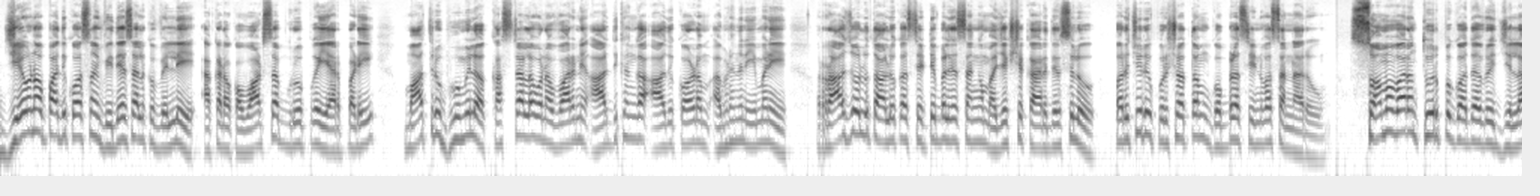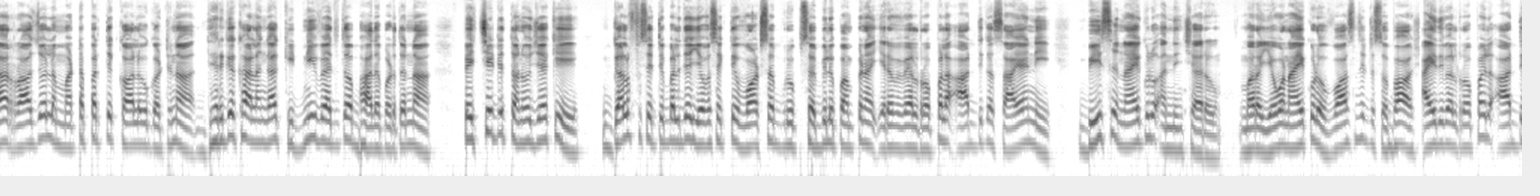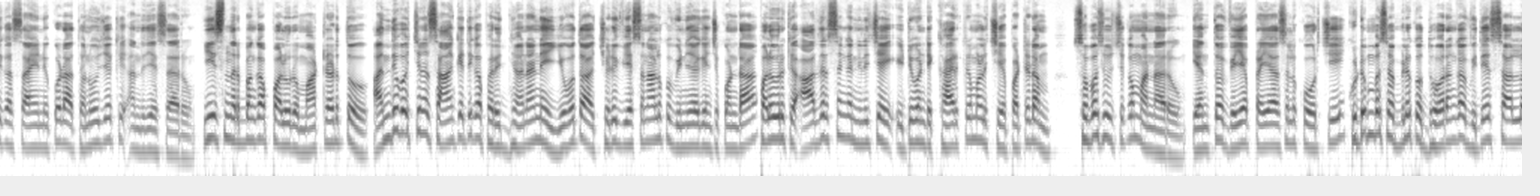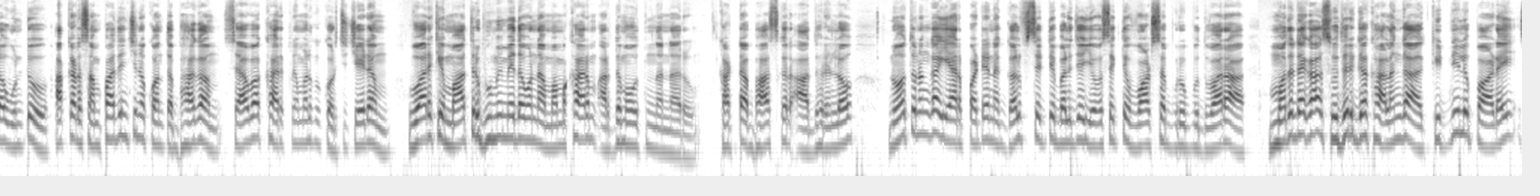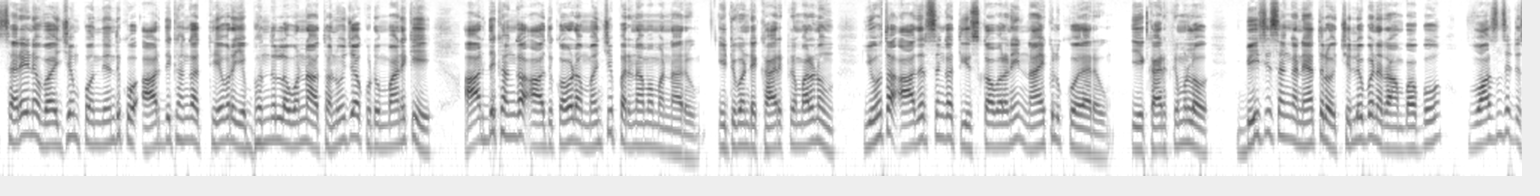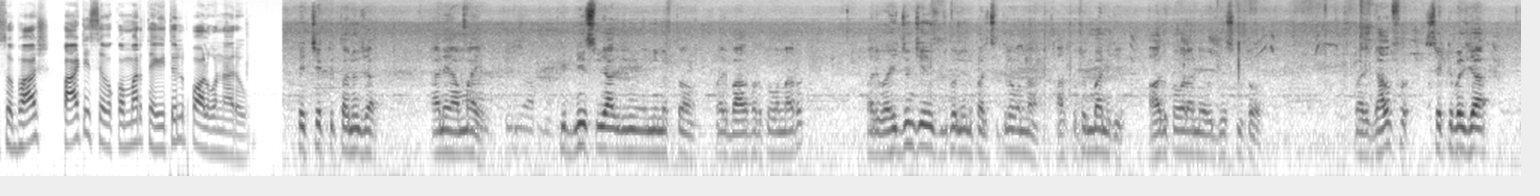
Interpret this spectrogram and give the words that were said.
జీవనోపాధి కోసం విదేశాలకు వెళ్ళి అక్కడ ఒక వాట్సాప్ గ్రూప్గా ఏర్పడి మాతృభూమిలో కష్టాల్లో ఉన్న వారిని ఆర్థికంగా ఆదుకోవడం అభినందనీయమని రాజోలు తాలూకా సెట్టిబలిజ సంఘం అధ్యక్ష కార్యదర్శులు పరుచూరి పురుషోత్తం గొబ్బల శ్రీనివాస్ అన్నారు. సోమవారం తూర్పుగోదావరి జిల్లా రాజోల మట్టపర్తి కాలువ గట్టున దీర్ఘకాలంగా కిడ్నీ వ్యాధితో బాధపడుతున్న పెచ్చేటి తనూజాకి గల్ఫ్ సెట్టిబలిదే యువశక్తి వాట్సాప్ గ్రూప్ సభ్యులు పంపిన ఇరవై వేల రూపాయల ఆర్థిక సాయాన్ని బీసీ నాయకులు అందించారు. మరో యువ నాయకుడు వాసంశెట్టి సుభాష్ ఐదు వేల రూపాయల ఆర్థిక సాయాన్ని కూడా తనూజకి అందజేశారు. ఈ సందర్భంగా పలువురు మాట్లాడుతూ అంది వచ్చిన సాంకేతిక పరిజ్ఞానాన్ని యువత చెడు వ్యసనాలకు వినియోగించకుండా పలువురికి ఆదర్శంగా నిలిచే ఇటువంటి కార్యక్రమాలు చేపట్టడం శుభసూచకం అన్నారు. ఎంతో వ్యయ ప్రయాసలు కోర్చి కుటుంబ సభ్యులకు దూరంగా విదేశాల్లో ఉంటూ అక్కడ సంపాదించిన కొంత భాగం సేవా కార్యక్రమాలకు ఖర్చు చేయడం వారికి మాతృభూమి మీద ఉన్న మమకారం అర్థమవుతుందన్నారు. కట్ట భాస్కర్ ఆధ్వర్యంలో నూతనంగా ఏర్పాటైన గల్ఫ్ శెట్టి బలిజ యువశక్తి వాట్సాప్ గ్రూపు ద్వారా మొదటగా సుదీర్ఘకాలంగా కిడ్నీలు పాడై సరైన వైద్యం పొందేందుకు ఆర్థికంగా తీవ్ర ఇబ్బందుల్లో ఉన్న తనూజా కుటుంబానికి ఆర్థికంగా ఆదుకోవడం మంచి పరిణామమన్నారు ఇటువంటి కార్యక్రమాలను యువత ఆదర్శంగా తీసుకోవాలని నాయకులు కోరారు. ఈ కార్యక్రమంలో బీసీ సంఘ నేతలు చెల్లుబని రాంబాబు వాసంశెట్టి సుభాష్ పాటి శివకుమార్ తదితరులు పాల్గొన్నారు. తనుజ. అనే అమ్మాయి కిడ్నీస్ వ్యాధి నిమిత్తం మరి బాధపడుతూ ఉన్నారు. మరి వైద్యం చేయించుకోలేని పరిస్థితిలో ఉన్న ఆ కుటుంబానికి ఆదుకోవాలనే ఉద్దేశంతో మరి గల్ఫ్ సెట్టిబల్జా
